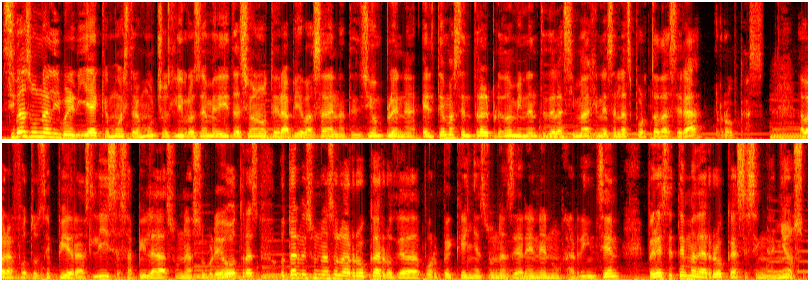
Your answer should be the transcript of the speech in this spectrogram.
Si vas a una librería que muestra muchos libros de meditación o terapia basada en atención plena, el tema central predominante de las imágenes en las portadas será rocas. Habrá fotos de piedras lisas apiladas unas sobre otras, o tal vez una sola roca rodeada por pequeñas dunas de arena en un jardín zen, pero este tema de rocas es engañoso.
